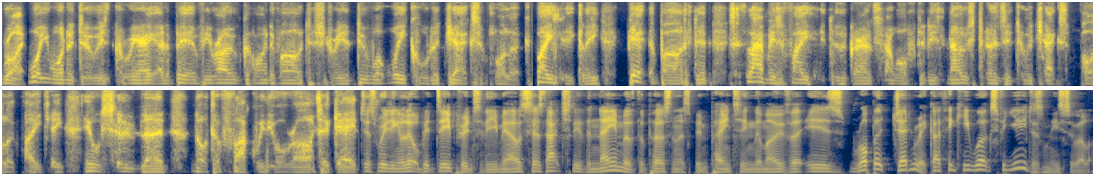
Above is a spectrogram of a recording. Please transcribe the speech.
Right. What you want to do is create a bit of your own kind of artistry and do what we call a Jackson Pollock. Basically, get the bastard, slam his face into the ground so often his nose turns into a Jackson Pollock painting. He'll soon learn not to fuck with your art again. Just reading a little bit deeper into the email, it says actually the name of the person that's been painting them over is Robert Jenrick. I think he works for you, doesn't he, Suella?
